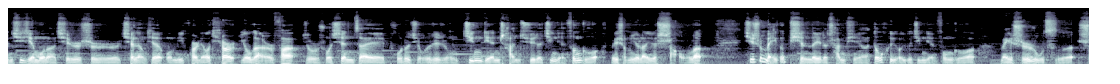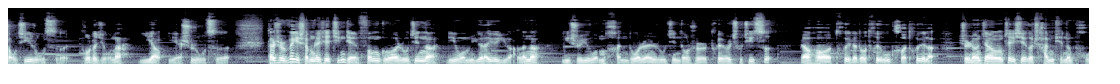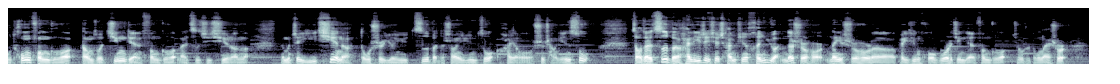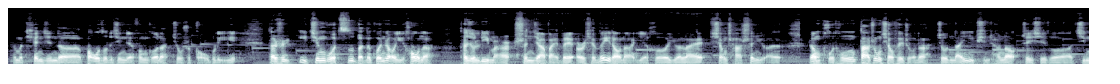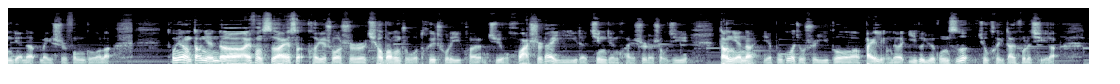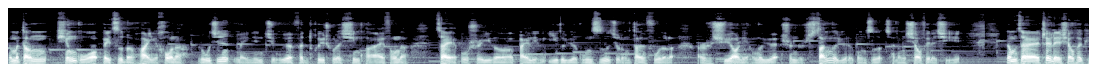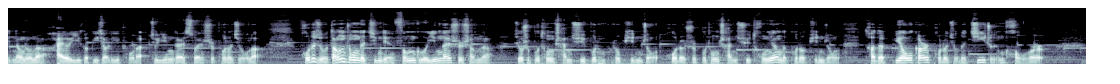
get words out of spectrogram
本期节目呢，其实是前两天我们一块聊天有感而发，就是说现在葡萄酒的这种经典产区的经典风格为什么越来越少了？其实每个品类的产品啊，都会有一个经典风格，美食如此，手机如此，葡萄酒呢一样也是如此。但是为什么这些经典风格如今呢离我们越来越远了呢？以至于我们很多人如今都是退而求其次。然后退的都退无可退了，只能将这些个产品的普通风格当做经典风格来自欺欺人了。那么这一切呢，都是源于资本的商业运作，还有市场因素。早在资本还离这些产品很远的时候，那时候的北京火锅的经典风格就是东来顺，那么天津的包子的经典风格呢就是狗不理。但是，一经过资本的关照以后呢？它就立马身价百倍，而且味道呢也和原来相差甚远，让普通大众消费者呢就难以品尝到这些个经典的美食风格了。同样，当年的 iPhone 4S 可以说是乔帮主推出了一款具有划时代意义的经典款式的手机。当年呢，也不过就是一个白领的一个月工资就可以担负得起了。那么，当苹果被资本化以后呢，如今每年九月份推出的新款 iPhone 呢，再也不是一个白领一个月工资就能担负的了，而是需要两个月甚至三个月的工资才能消费得起。那么在这类消费品当中呢，还有一个比较离谱的，就应该算是葡萄酒了。葡萄酒当中的经典风格应该是什么呢？就是不同产区、不同葡萄品种，或者是不同产区同样的葡萄品种，它的标杆葡萄酒的基准口味儿。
